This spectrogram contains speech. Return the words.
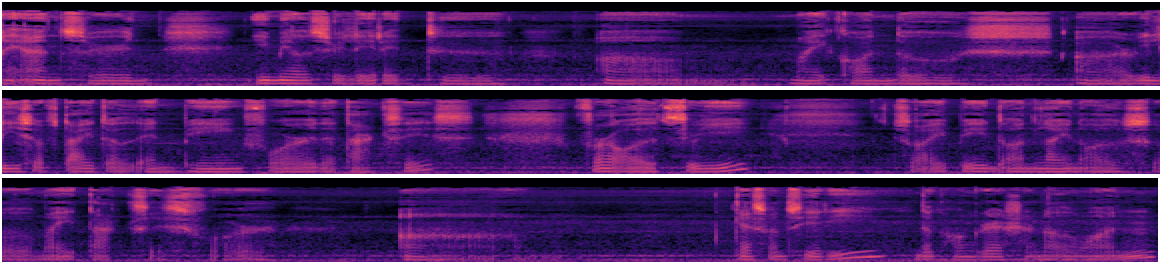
I answered emails related to um, my condos uh, release of title and paying for the taxes for all three so I paid online also my taxes for um, Quezon City, the congressional one,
